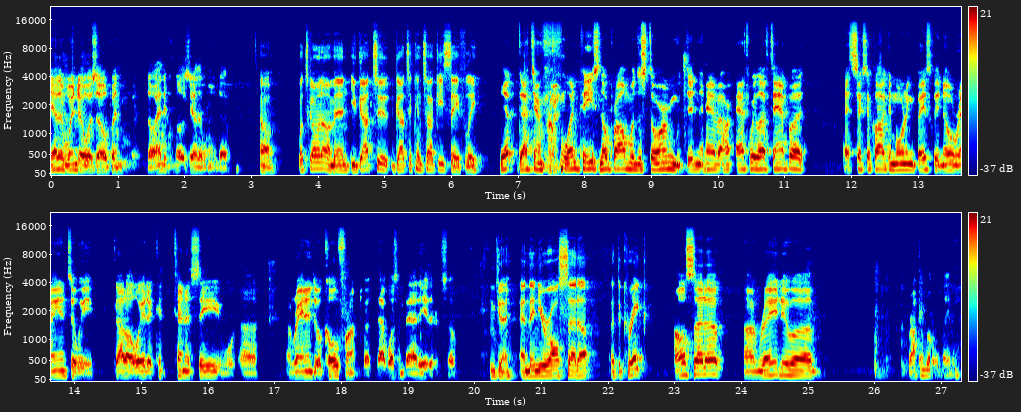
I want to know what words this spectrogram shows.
The other window was open, so I had to oh. close the other window. Oh, what's going on, man? You got to got to Kentucky safely. Yep, got there in one piece, no problem with the storm. We didn't have after we left Tampa at six o'clock in the morning. Basically, no rain until we got all the way to Tennessee. Uh, I ran into a cold front, but that wasn't bad either. So, okay, and then you're all set up at the creek. Yep. All set up. I'm ready to uh, rock and roll, baby.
